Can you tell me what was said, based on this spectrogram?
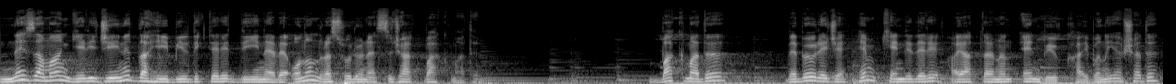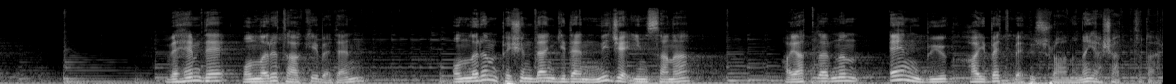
ne zaman geleceğini dahi bildikleri dine ve onun Resulüne sıcak bakmadı. Bakmadı ve böylece hem kendileri hayatlarının en büyük kaybını yaşadı ve hem de onları takip eden, onların peşinden giden nice insana hayatlarının en büyük haybet ve hüsranını yaşattılar.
